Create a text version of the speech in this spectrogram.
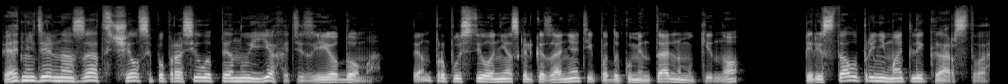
Пять недель назад Челси попросила Пен уехать из ее дома, Пен пропустила несколько занятий по документальному кино, перестала принимать лекарства.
